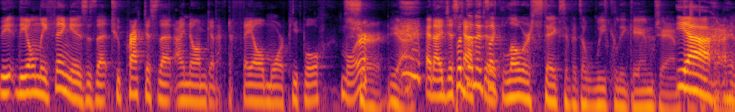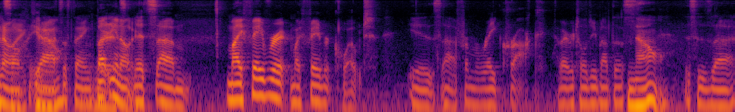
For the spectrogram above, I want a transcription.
the the only thing is is that to practice that, I know I'm gonna have to fail more people more. Sure, yeah. And I just But then it's to- like lower stakes if it's a weekly game jam. yeah. I It's know. like, yeah, know, it's a thing. But you it's know, like- it's um, my favorite. My favorite quote is uh, from Ray Kroc. Have I ever told you about this? no. This is uh.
